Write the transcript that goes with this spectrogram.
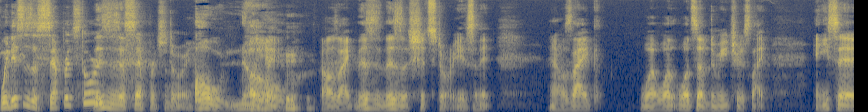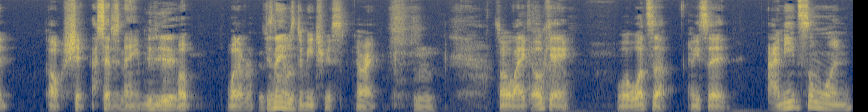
Wait, this is a separate story. This is a separate story." oh no! Okay. I was like, "This is this is a shit story, isn't it?" And I was like, "What what what's up, Demetrius?" Like, and he said, "Oh shit, I said his name." You did. Well, whatever. His name was Demetrius. All right. Mm. So like, okay, well, what's up? And he said, "I need someone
